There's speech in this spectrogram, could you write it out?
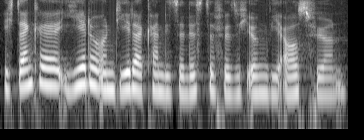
Ich denke, jede und jeder kann diese Liste für sich irgendwie ausführen.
